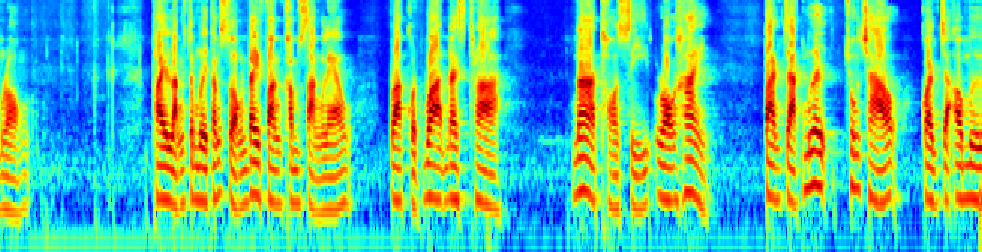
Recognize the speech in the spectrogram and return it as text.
ำร้อง ภายหลังจำเลยทั้งสองได้ฟังคำสั่งแล้ว ปรากฏว่านายสตรา หน้าถอดสีร้องไห้ ต่างจากเมื่อช่วงเช้าก่อนจะเอามือ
